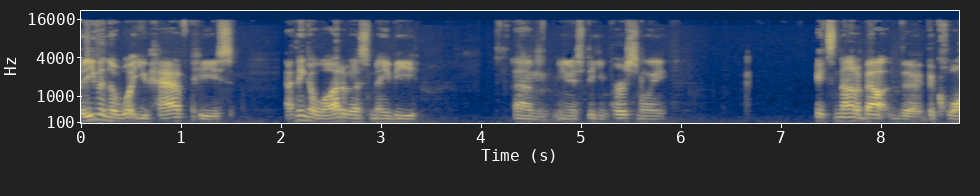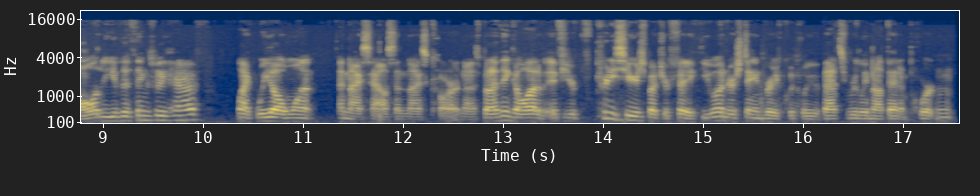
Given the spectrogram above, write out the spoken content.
But even the what you have piece, I think a lot of us maybe, um, you know, speaking personally, it's not about the the quality of the things we have. Like we all want a nice house and a nice car, nice. But I think a lot of if you're pretty serious about your faith, you understand very quickly that that's really not that important.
